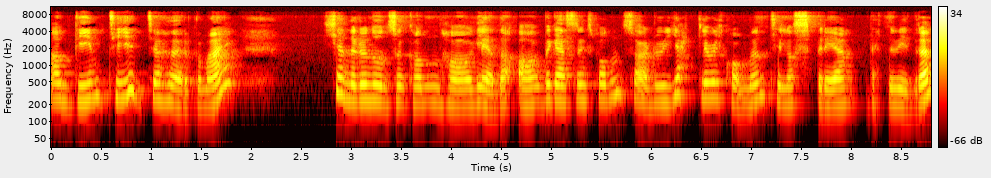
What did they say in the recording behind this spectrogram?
av din tid til å høre på meg. Kjenner du noen som kan ha glede av Begeistringspodden, så er du hjertelig velkommen til å spre dette videre.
